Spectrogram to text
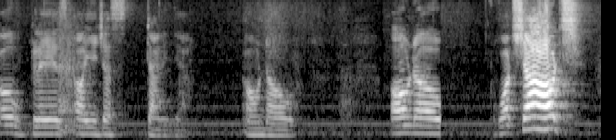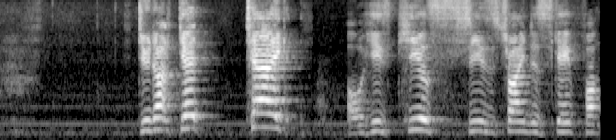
oh players? Oh, or you just standing there? Oh no. Oh no. Watch out! Do not get tagged. Oh, he's he's she's trying to escape from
